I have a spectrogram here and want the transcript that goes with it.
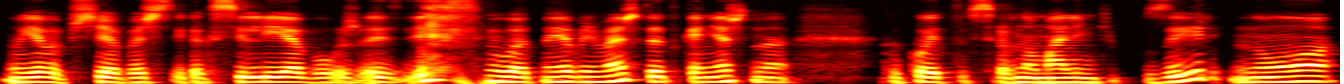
ну я вообще почти как селеба уже здесь. Вот. Но я понимаю, что это, конечно, какой-то все равно маленький пузырь, но,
